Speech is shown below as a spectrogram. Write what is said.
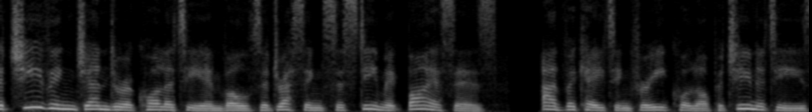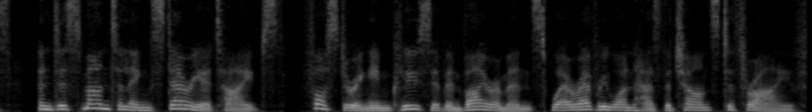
Achieving gender equality involves addressing systemic biases, advocating for equal opportunities, and dismantling stereotypes, fostering inclusive environments where everyone has the chance to thrive.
